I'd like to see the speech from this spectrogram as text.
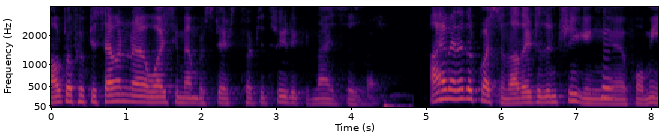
out of 57 OIC member states, 33 recognize Israel. I have another question, rather it is intriguing hmm. for me,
